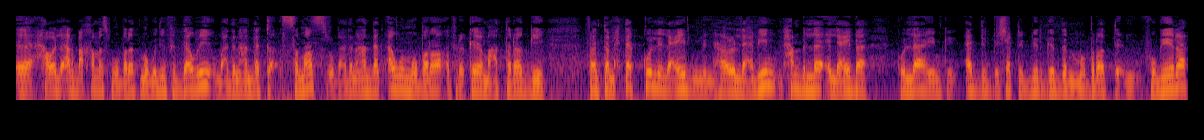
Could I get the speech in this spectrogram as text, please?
آه، حوالي أربع خمس مباريات موجودين في الدوري وبعدين عندك كاس مصر وبعدين عندك أول مباراة أفريقية مع الترجي. فأنت محتاج كل لعيب من هؤلاء اللاعبين. الحمد لله اللعيبة كلها يمكن ادت بشكل كبير جدا مباراة الفجيرة.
